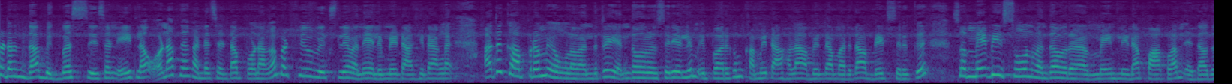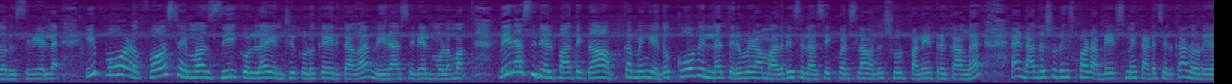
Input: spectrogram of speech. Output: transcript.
தொடர்ந்து தான் பிக் பாஸ் சீசன் எயிட்டில் ஒன் ஆஃப் த கண்டஸ்டண்ட்டாக போனாங்க. பட் ஃபியூ வீக்ஸ்லேயே வந்து எலிமினேட் ஆகிட்டாங்க. அதுக்கப்புறம் இவங்களை வந்துட்டு எந்த ஒரு சீரியலையும் இப்போ வரைக்கும் கமிட் ஆகலை அப்படின்ற மாதிரி தான் அப்டேட்ஸ் இருக்குது ஸோ மேபி சூன் வந்து ஒரு மெயின் லீடாக பார்க்கலாம். ஏதாவது ஒரு சீரியலில் இப்போது ஃபர்ஸ்ட் டைமாக ஜீக்குள்ளே என்ட்ரி கொடுக்க இருக்காங்க வீரா சீரியல் மூலமாக வீரா சீரியல் பார்த்தீங்கன்னா அப்கமிங் ஏதோ கோவிலில் திருவிழா மாதிரி சில சீக்வன்ஸ்லாம் வந்து ஷூட் பண்ணிட்டு இருக்காங்க. அண்ட் அந்த ஷூட்டிங் ஸ்பாட் அப்டேட்ஸுமே கிடச்சிருக்கு. அதோடைய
